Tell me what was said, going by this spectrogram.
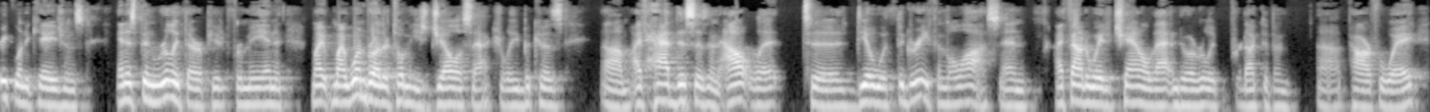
frequent occasions, and it's been really therapeutic for me. And my my one brother told me he's jealous actually because um, I've had this as an outlet to deal with the grief and the loss, and I found a way to channel that into a really productive and uh, powerful way.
